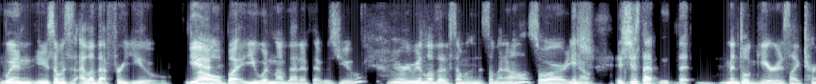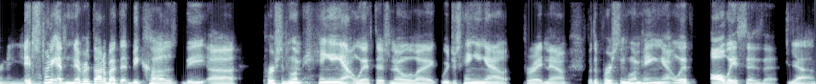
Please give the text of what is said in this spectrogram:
when you know someone says, I love that for you. yeah. Oh, but you wouldn't love that if that was you, or you wouldn't love that if someone someone else, or you It's- know, it's just that that mental gear is like turning. You It's know? funny. I've never thought about that because the uh, person who I'm hanging out with, there's no like, we're just hanging out for right now. But the person who I'm hanging out with always says that. Yeah,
